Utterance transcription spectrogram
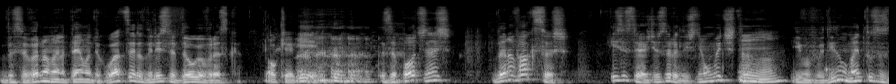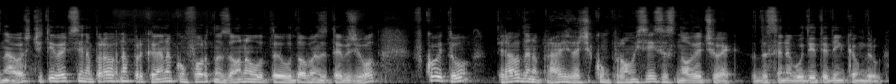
да се върнем на темата, когато се раздели след дълга връзка Окей. и започнеш да наваксваш и се срещаш с различни момичета. Мгм. И в един момент осъзнаваш, че ти вече си направил една прекалена комфортна зона от е, удобен за теб живот, в който трябва да направиш вече компромиси с новия човек, за да се нагодите един към друг.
